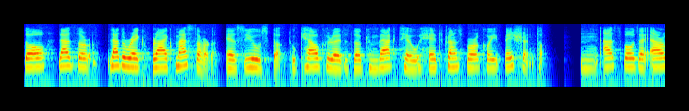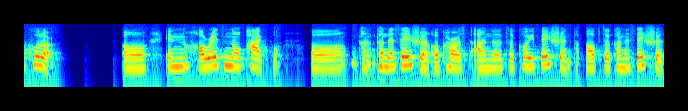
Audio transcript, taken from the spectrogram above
So Lazarek Black method is used to calculate the convective heat transfer coefficient. Mm, as for the air cooler, uh, in horizontal pipe, uh, con condensation occurs and the coefficient of the condensation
